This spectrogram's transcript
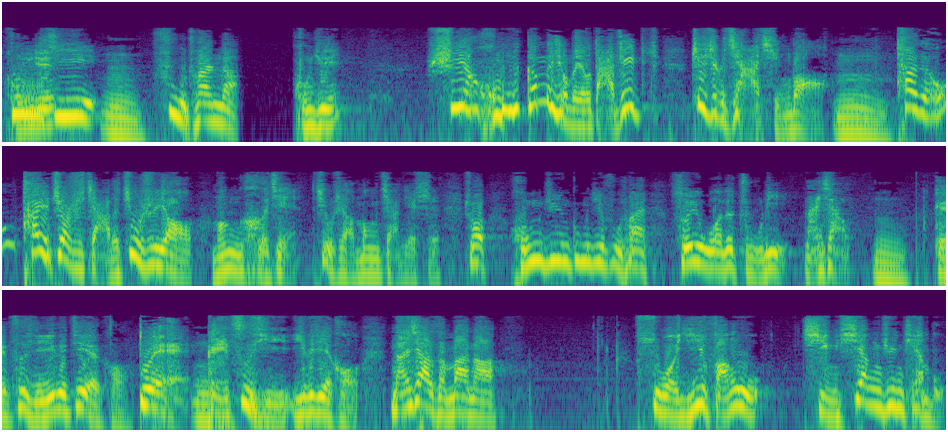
攻击嗯富川的。红军，实际上红军根本就没有打，这这是个假情报。嗯，他他也知道是假的，就是要蒙何键，就是要蒙蒋介石，说红军攻击富川，所以我的主力南下了。嗯，给自己一个借口。对，给自己一个借口，南下了怎么办呢？所遗防务，请湘军填补。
